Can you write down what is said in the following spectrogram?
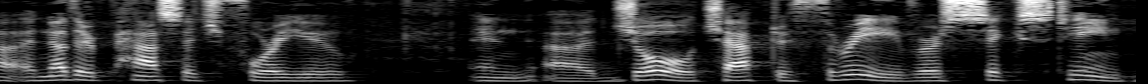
Uh, another passage for you in uh, Joel chapter 3, verse 16.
